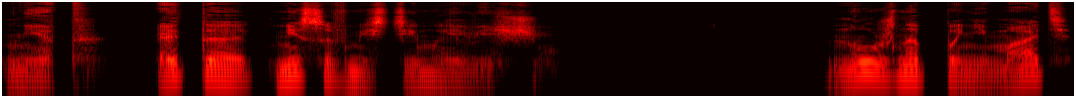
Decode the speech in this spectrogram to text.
Нет. Это несовместимые вещи. Нужно понимать,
